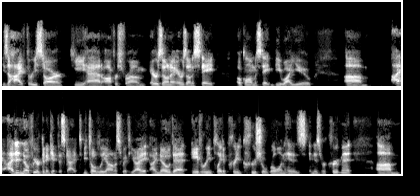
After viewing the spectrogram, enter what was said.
he's a high three star. He had offers from Arizona, Arizona State, Oklahoma State, and BYU. Um, I, I didn't know if we were going to get this guy, to be totally honest with you. I, I know that Avery played a pretty crucial role in his in his recruitment. Um,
